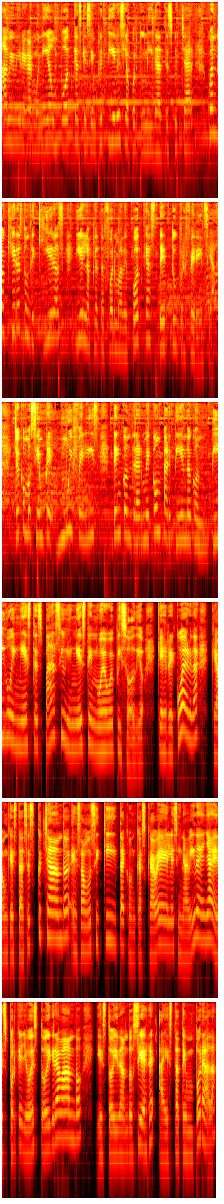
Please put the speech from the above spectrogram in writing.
A Vivir en Armonía, un podcast que siempre tienes la oportunidad de escuchar cuando quieras, donde quieras y en la plataforma de podcast de tu preferencia. Yo como siempre muy feliz de encontrarme compartiendo contigo en este espacio y en este nuevo episodio. Que recuerda que aunque estás escuchando esa musiquita con cascabeles y navideña es porque yo estoy grabando y estoy dando cierre a esta temporada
